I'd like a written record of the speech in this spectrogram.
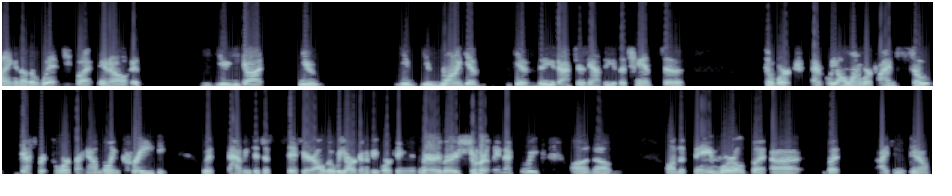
playing another witch, but you know, it's you. You got you. You you want to give give these actors, yeah, the the chance to to work. We all want to work. I'm so desperate to work right now. I'm going crazy with having to just sit here. Although we are going to be working very, very shortly next week on um, on the same world, but uh, but I can, you know,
